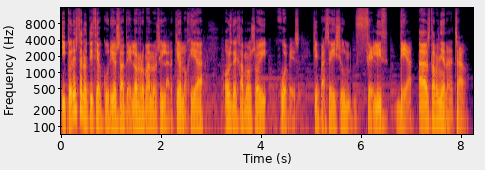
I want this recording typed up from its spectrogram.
Y con esta noticia curiosa de los romanos y la arqueología, os dejamos hoy jueves. Que paséis un feliz día. Hasta mañana, chao.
